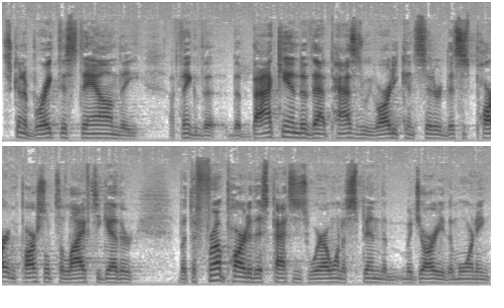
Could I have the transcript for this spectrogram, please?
Just going to break this down. The, I think the, the back end of that passage we've already considered. This is part and parcel to life together. But the front part of this passage is where I want to spend the majority of the morning.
